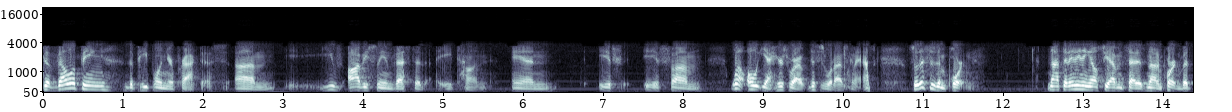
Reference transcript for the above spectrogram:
developing the people in your practice, um, you've obviously invested a ton, and if if um, well, oh yeah, here's where I, this is what I was going to ask. So this is important. Not that anything else you haven't said is not important, but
